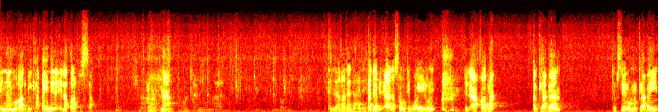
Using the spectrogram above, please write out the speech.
إن المراد بالكعبين إلى طرف الساق. نعم. إلا رددنا عليه. بدأ على صوته ويل للأعقاب الكعبان تفسيرهم الكعبين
